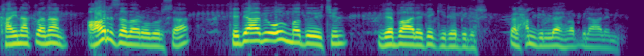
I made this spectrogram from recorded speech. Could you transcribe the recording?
kaynaklanan arızalar olursa tedavi olmadığı için vebalede girebilir. Velhamdülillahi Rabbil Alemin.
